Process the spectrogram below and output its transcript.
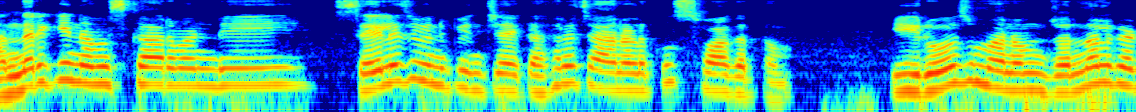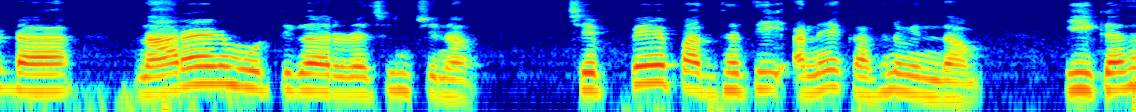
అందరికీ నమస్కారం అండి శైలజ వినిపించే కథల ఛానల్కు స్వాగతం. ఈరోజు మనం జొన్నలగడ్డ నారాయణమూర్తి గారు రచించిన చెప్పే పద్ధతి అనే కథను విందాం. ఈ కథ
